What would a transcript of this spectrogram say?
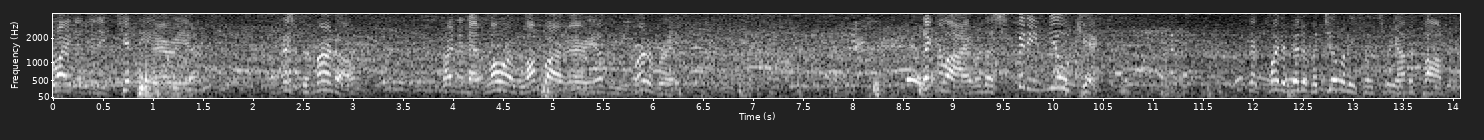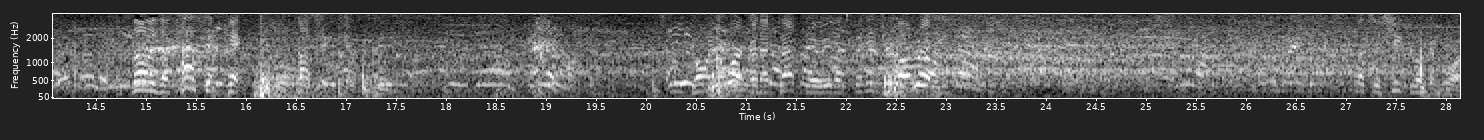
right into the kidney area of Mr. Mirto. Right in that lower lumbar area of the vertebrae. Nikolai with a spinning mule kick. Got quite a bit of agility for a 300 pounder. It's known as a Cossack kick. Cossack kick. Still going to work on that back area that's been injured already. What's the Sheik looking for?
